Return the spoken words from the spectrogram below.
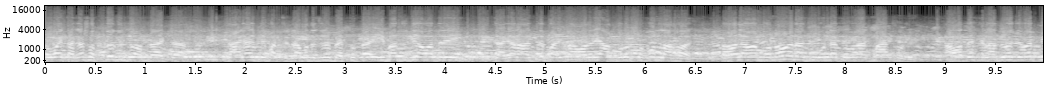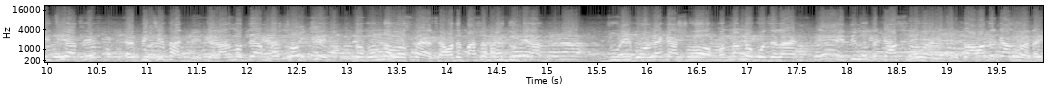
সবাই থাকা সত্ত্বেও কিন্তু আমরা একটা জায়গা দিতে পারছি না, আমাদের জন্য ব্যর্থতা। এইবার যদি আমাদের এই জায়গা না দিতে পারি আমাদের এই আন্দোলন সফল না হয়, তাহলে আমার মনে হয় না জীবনটা কোনো এক মাঠ হবে। আমাদের খেলাধুলা যেভাবে পিছিয়ে আছে পিছিয়ে থাকবে। জেলার মধ্যে আমরা সবচেয়ে জঘন্য অবস্থায় আছে। আমাদের পাশাপাশি দুইটা জুড়ি বড়লেখা সহ অন্যান্য উপজেলায় ইতিমধ্যে কাজ শুরু হয়ে গেছে, কিন্তু আমাদের কাজ হয় নাই।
